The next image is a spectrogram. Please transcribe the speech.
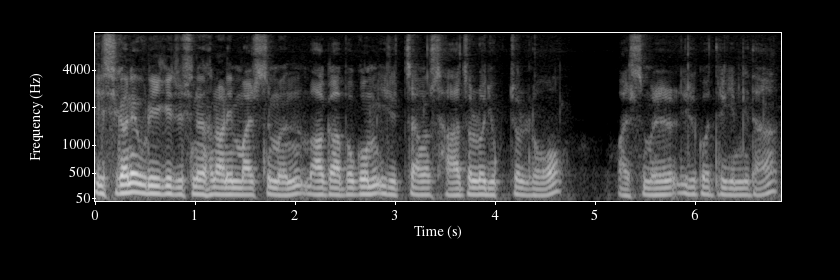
이 시간에 우리에게 주시는 하나님 말씀은 마가복음 1장 4절로 6절로 말씀을 읽어드립니다.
